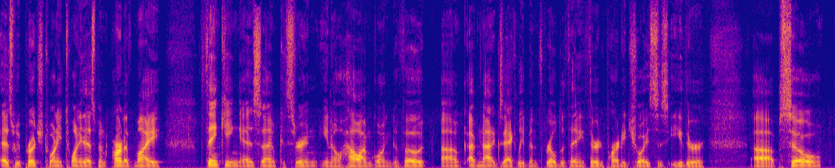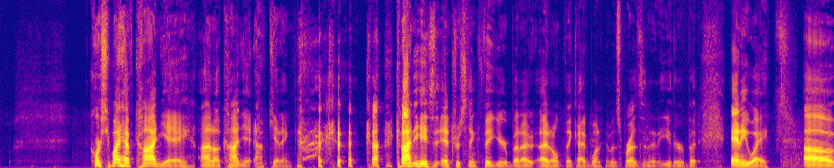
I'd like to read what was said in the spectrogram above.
as we approach 2020, that's been part of my thinking as I'm considering, you know, how I'm going to vote. Uh, I've not exactly been thrilled with any third party choices either. Uh, so, of course, you might have Kanye. I don't know, Kanye. I'm kidding. Kanye's an interesting figure, but I, I don't think I'd want him as president either. But anyway, uh,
